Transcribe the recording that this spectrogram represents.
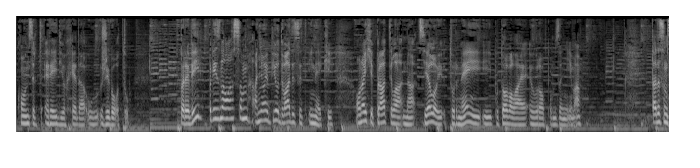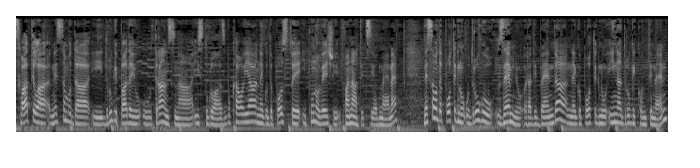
koncert Radioheada u životu. Prvi, priznala sam, a njoj je bio 20 i neki. Ona ih je pratila na cijeloj turneji i putovala je Europom za njima. Tada sam shvatila ne samo da i drugi padaju u trans na istu glazbu kao ja, nego da postoje i puno veći fanatici od mene. Ne samo da potegnu u drugu zemlju radi benda, nego potegnu i na drugi kontinent.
